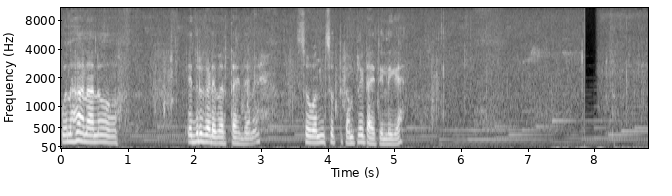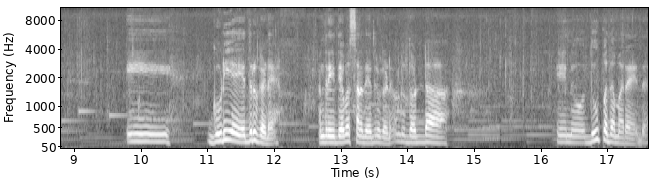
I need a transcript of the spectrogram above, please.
ಪುನಃ ನಾನು ಎದುರುಗಡೆ ಬರ್ತಾ ಇದ್ದೇನೆ. ಸೊ ಒಂದು ಸುತ್ತು ಕಂಪ್ಲೀಟ್ ಆಯ್ತು ಇಲ್ಲಿಗೆ. ಈ ಗುಡಿಯ ಎದುರುಗಡೆ, ಅಂದರೆ ಈ ದೇವಸ್ಥಾನದ ಎದುರುಗಡೆ ಒಂದು ದೊಡ್ಡ ಏನು ಧೂಪದ ಮರ ಇದೆ.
